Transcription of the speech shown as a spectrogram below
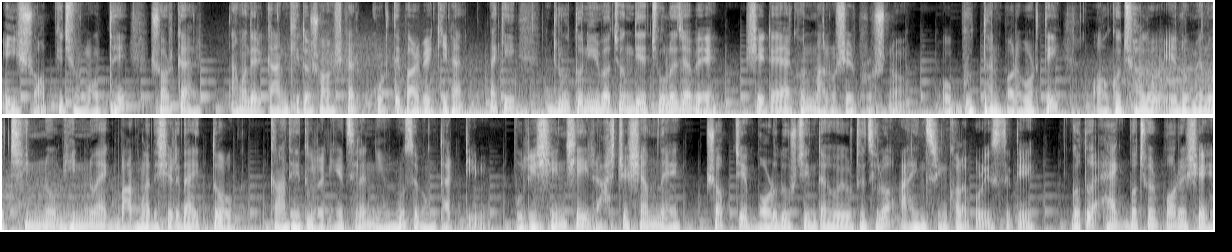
এই সব কিছুর মধ্যে সরকার আমাদের কাঙ্ক্ষিত সংস্কার করতে পারবে কিনা নাকি দ্রুত নির্বাচন দিয়ে চলে যাবে, সেটাই এখন মানুষের প্রশ্ন। অভ্যুত্থান পরবর্তী অগোছালো, এলোমেলো, ছিন্ন, ভিন্ন এক বাংলাদেশের দায়িত্ব কাঁধে তুলে নিয়েছিলেন ইউনুস এবং তার টিম। পুলিশহীন সেই রাষ্ট্রের সামনে সবচেয়ে বড় দুশ্চিন্তা হয়ে উঠেছিল আইন শৃঙ্খলা পরিস্থিতি। গত এক বছর পর এসে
